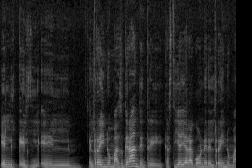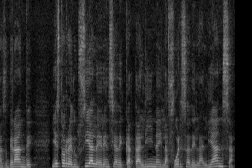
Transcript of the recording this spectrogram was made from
el, el reino más grande, entre Castilla y Aragón era el reino más grande, y esto reducía la herencia de Catalina y la fuerza de la alianza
